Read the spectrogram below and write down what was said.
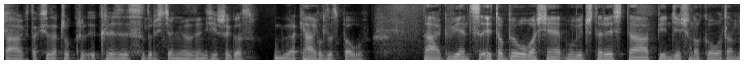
Tak, tak się zaczął kryzys do dnia dzisiejszego z brakiem tak. podzespołów. Tak, więc y, to było właśnie, mówię, 450 około tam,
